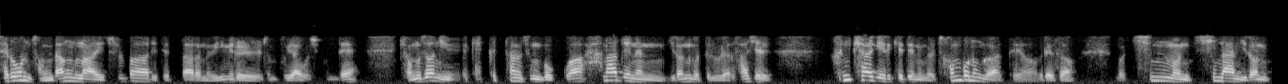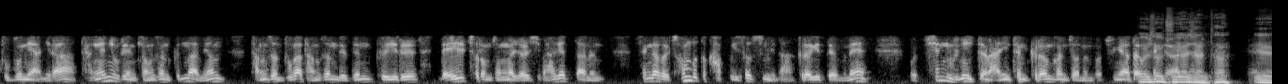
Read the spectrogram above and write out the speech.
새로운 정당 문화의 출발이 됐다는 의미를 좀 부여하고 싶은데 경선 이후에 깨끗한 승복과 하나 되는 이런 것들을 우리가 사실 흔쾌하게 이렇게 되는 걸 처음 보는 것 같아요. 그래서 뭐 친문, 친한 이런 구분이 아니라 당연히 우리는 경선 끝나면 당선 누가 당선되든 그 일을 내일처럼 정말 열심히 하겠다는 생각을 처음부터 갖고 있었습니다. 그렇기 때문에 뭐 친문이든 아니든 그런 건 저는 뭐 중요하다고 더 이상 중요하지 않다. 네. 예.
